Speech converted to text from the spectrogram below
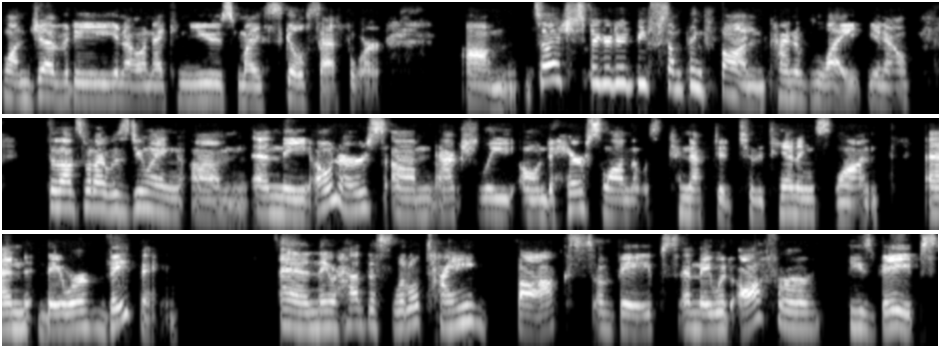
longevity, you know, and I can use my skill set for. Um, so I just figured it'd be something fun, kind of light, you know. So that's what I was doing. Um, and the owners um, actually owned a hair salon that was connected to the tanning salon, and they were vaping and they had this little tiny box of vapes and they would offer these vapes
